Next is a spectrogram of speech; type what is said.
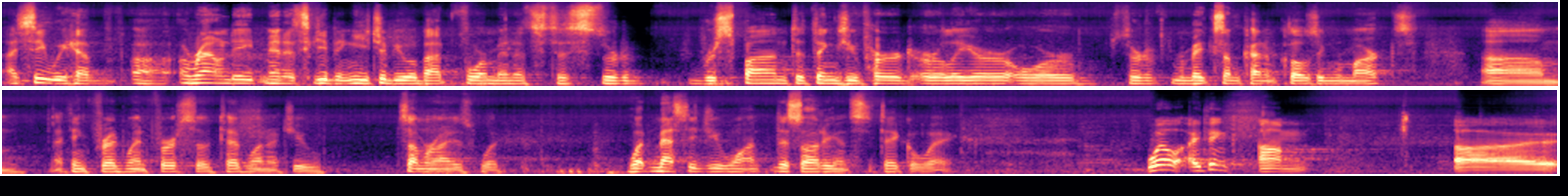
I see we have uh, around eight minutes, giving each of you about four minutes to sort of respond to things you've heard earlier or sort of make some kind of closing remarks. Um, I think Fred went first, so Ted, why don't you summarize what, what message you want this audience to take away? Well, I think um, uh,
